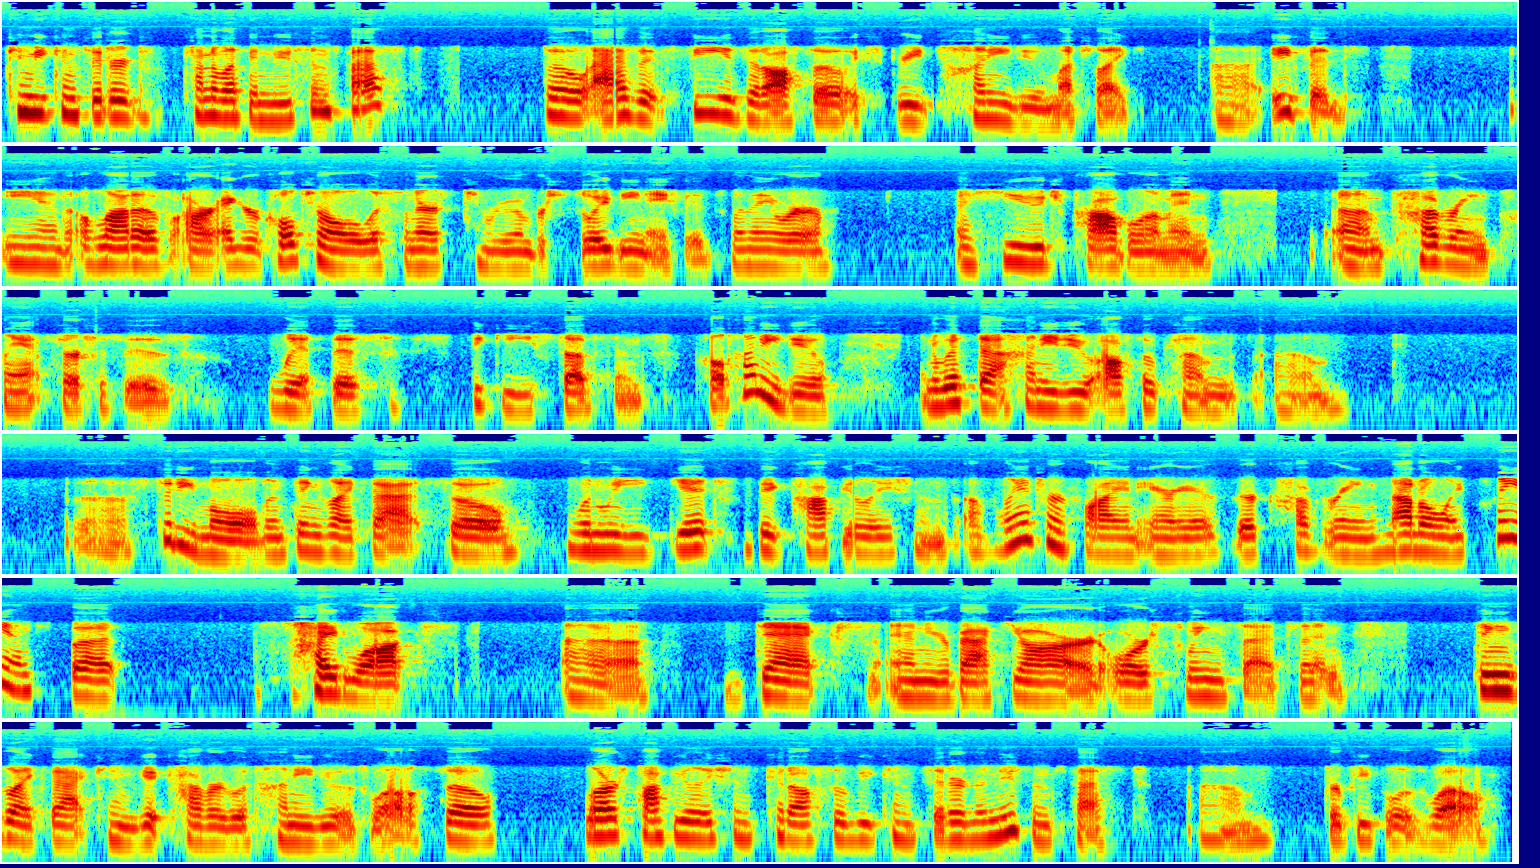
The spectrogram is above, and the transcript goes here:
can be considered kind of like a nuisance pest. So as it feeds, it also excretes honeydew, much like uh, aphids. And a lot of our agricultural listeners can remember soybean aphids when they were a huge problem in um, covering plant surfaces with this sticky substance called honeydew. And with that honeydew also comes um, uh, sooty mold and things like that. So when we get big populations of lanternfly in areas, they're covering not only plants but sidewalks, uh, decks in your backyard, or swing sets, and things like that can get covered with honeydew as well. So large populations could also be considered a nuisance pest um, for people as well.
